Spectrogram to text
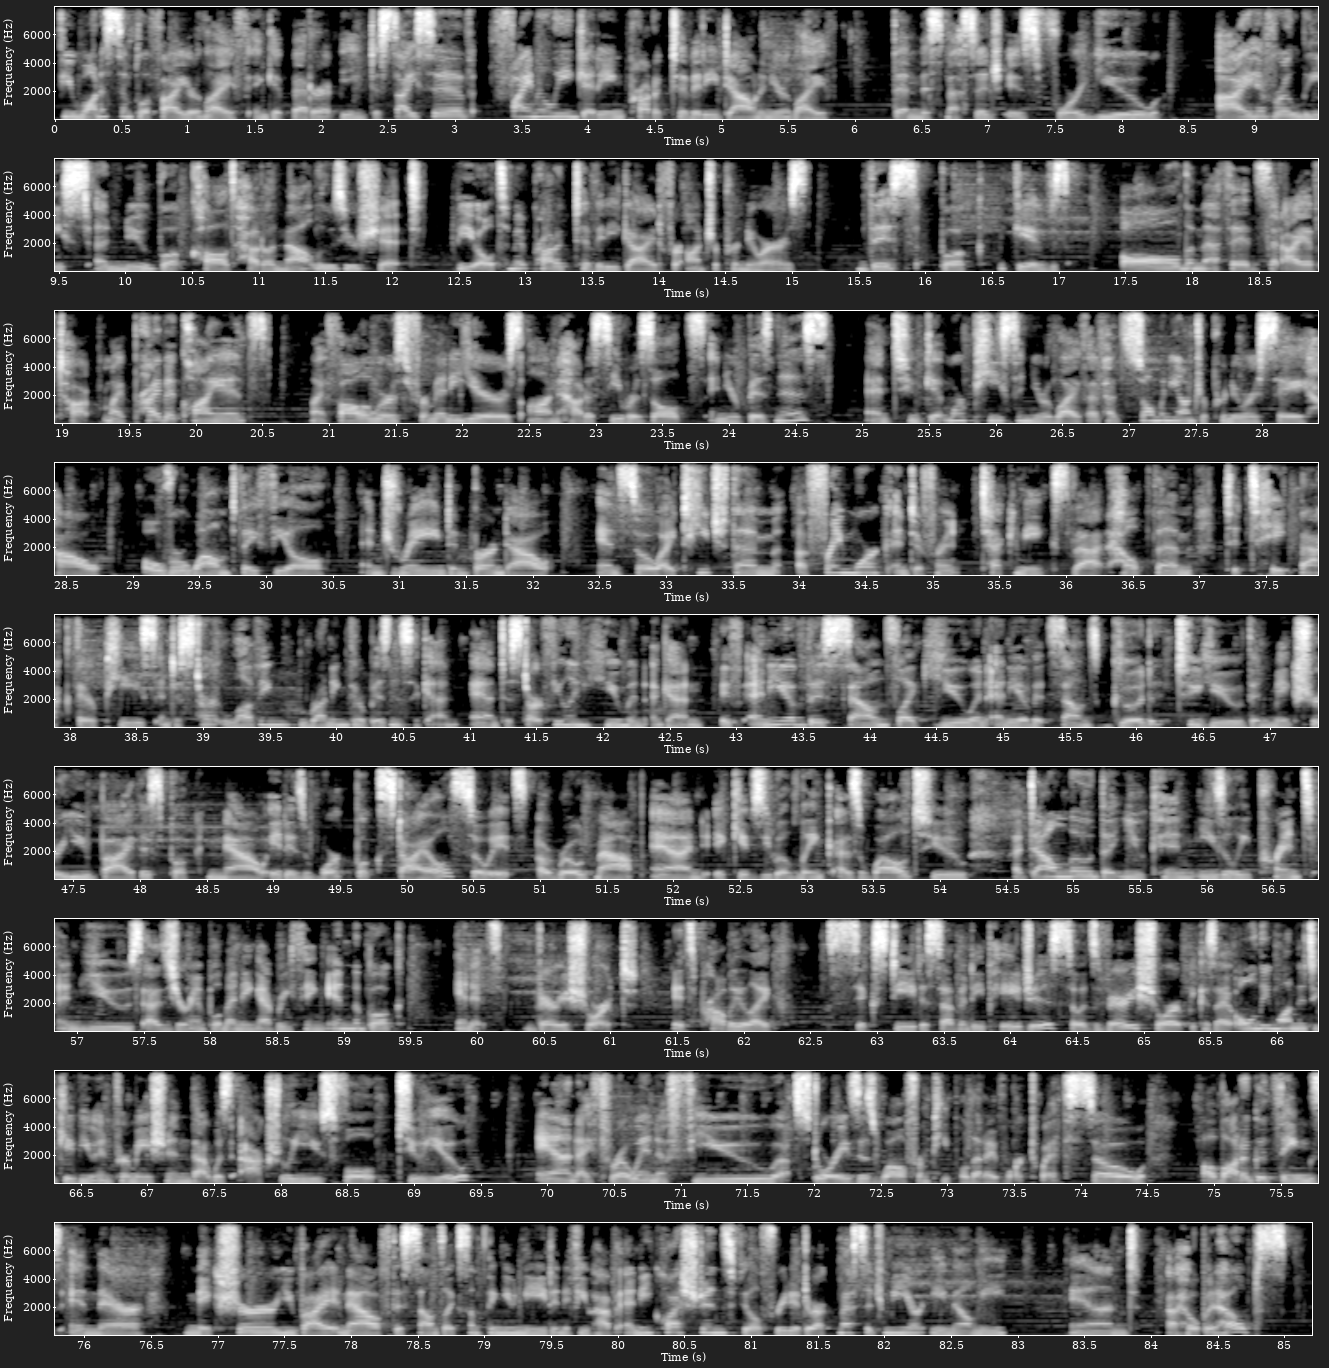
If you want to simplify your life and get better at being decisive, finally getting productivity down in your life, then this message is for you. I have released a new book called How to Not Lose Your Shit The Ultimate Productivity Guide for Entrepreneurs. This book gives all the methods that I have taught my private clients, my followers for many years on how to see results in your business and to get more peace in your life. I've had so many entrepreneurs say how overwhelmed they feel and drained and burned out and so I teach them a framework and different techniques that help them to take back their peace and to start loving running their business again and to start feeling human again. If any of this sounds like you and any of it sounds good to you, then make sure you buy this book now. It is workbook style, so it's a roadmap and it gives you a link as well to a download that you can easily print and use as you're implementing everything in the book. And it's very short. It's probably like 60 to 70 pages. So it's very short because I only wanted to give you information that was actually useful to you. And I throw in a few stories as well from people that I've worked with. So a lot of good things in there. Make sure you buy it now if this sounds like something you need. And if you have any questions, feel free to direct message me or email me. And I hope it helps.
